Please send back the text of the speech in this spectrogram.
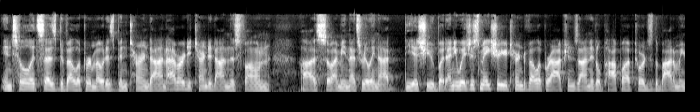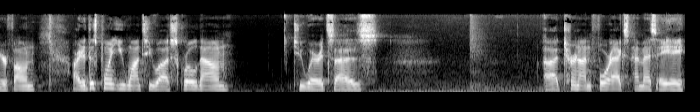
until it says Developer Mode has been turned on. I've already turned it on this phone. Uh, so I mean that's really not the issue. But anyways, just make sure you turn developer options on. It'll pop up towards the bottom of your phone. All right, at this point you want to uh, scroll down to where it says uh, turn on 4x MSAA.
